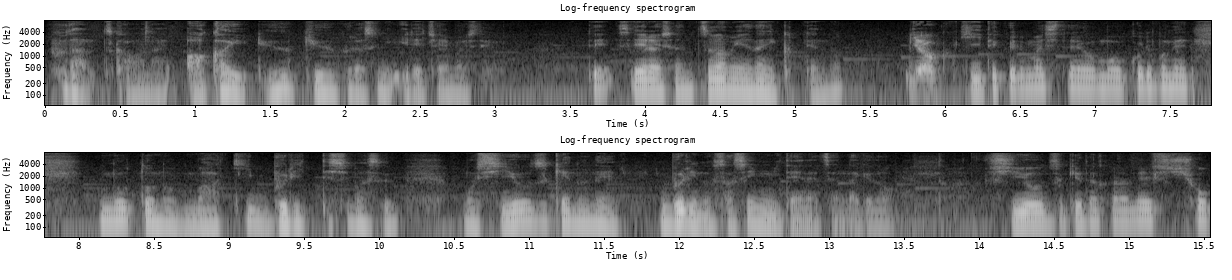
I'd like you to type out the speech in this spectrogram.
普段使わない赤い琉球グラスに入れちゃいましたよ。で聖来さんつまみは何食ってんの？よく聞いてくれましたよ。もうこれもね能登の巻きぶりってします？もう塩漬けのねぶりの刺身みたいなやつなんだけど。塩漬けだからねしょっ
